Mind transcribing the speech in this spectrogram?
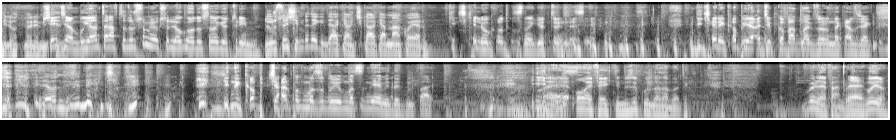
Pilot bölümü Bir şey diyeceğim bu yan tarafta dursun mu yoksa logo odasına götüreyim mi? Dursun şimdi de giderken çıkarken ben koyarım. Keşke logo odasına götürün deseydin. bir kere kapıyı açıp kapatmak zorunda kalacaktık. Bir de onun dışında Şimdi kapı çarpılması duyulmasın diye mi dedin Fahri? O, o efektimizi kullanamadık. Buyurun efendim. Evet buyurun.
